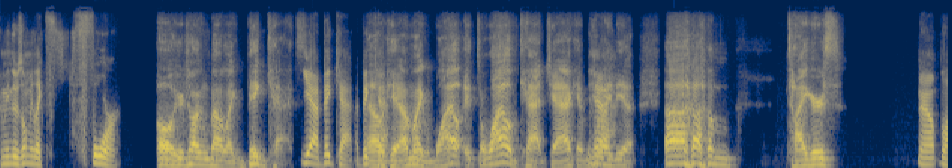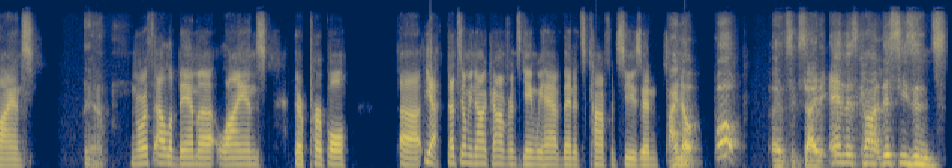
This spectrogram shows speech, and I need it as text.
I mean, there's only like four. Oh, you're talking about like big cats. Yeah, big cat, a big cat. Okay, I'm like wild. It's a wild cat, Jack. I have no Yeah. idea. Um, tigers. No, lions. Yeah. North Alabama Lions. They're purple. Uh, yeah, that's the only non-conference game we have. Then it's conference season. I know. Oh, It's exciting. And this con this season's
